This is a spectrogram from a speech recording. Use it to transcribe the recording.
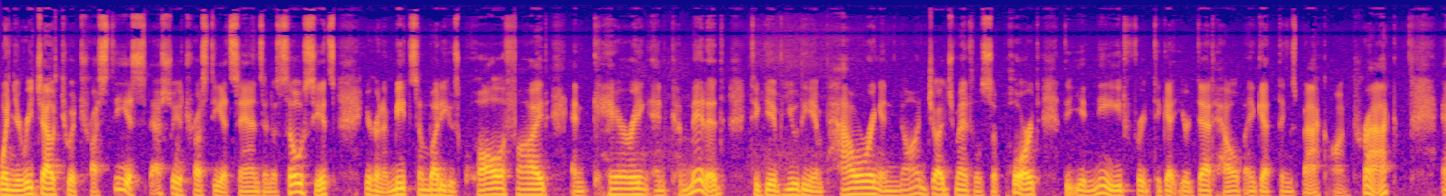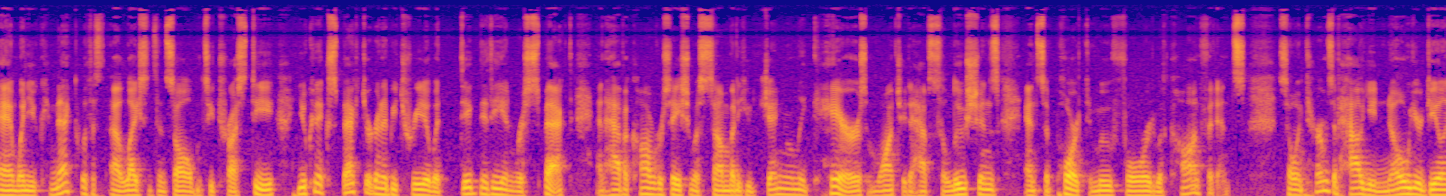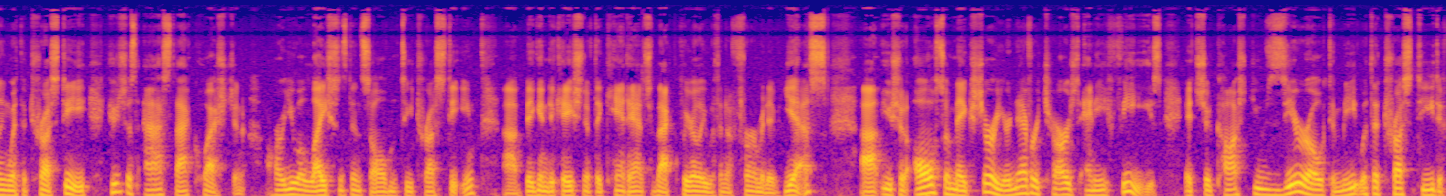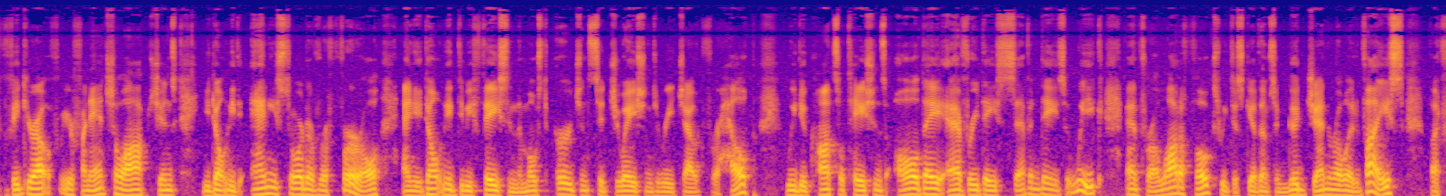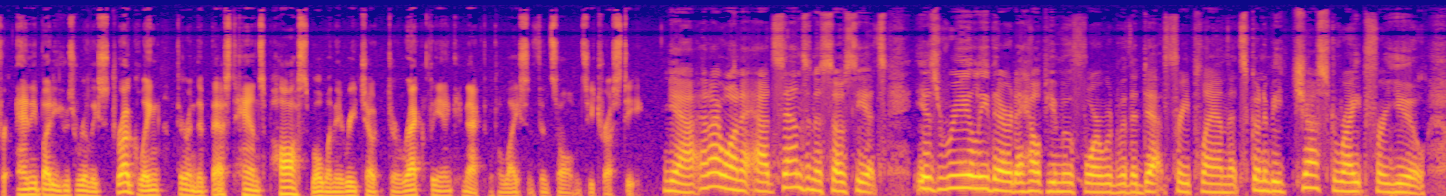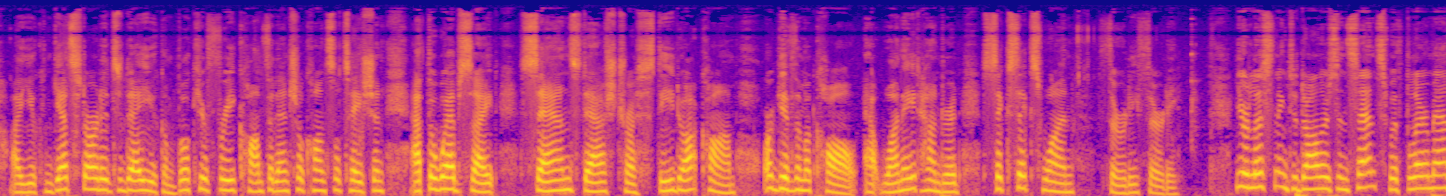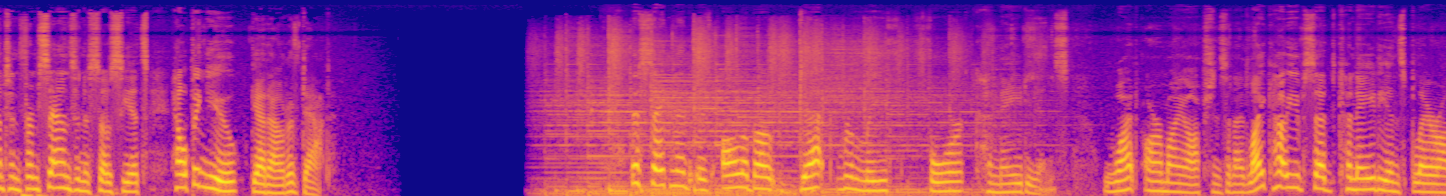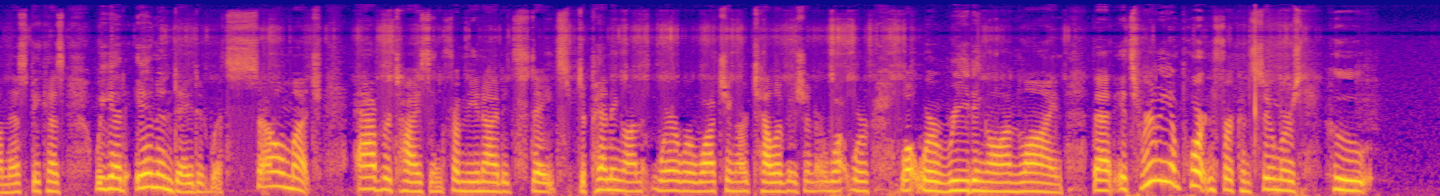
When you reach out to a trustee, especially a trustee at Sands and Associates, you're going to meet somebody who's qualified and caring and committed to give you the empowering and non-judgmental support that you need for to get your debt help and get things back on track. And when you connect with a, a licensed insolvency trustee, you can expect you're going to be treated with dignity and respect and have a conversation with somebody who genuinely cares and wants you to have solutions and support to move forward with confidence. So, in terms of how you know you're dealing with a trustee, you just ask that question Are you a licensed insolvency trustee? Uh, big indication if they can't answer that clearly with an affirmative yes. Uh, you should also make sure you're never charged any fees. It should cost you zero to meet with a trustee to figure out your financial options. You don't need any sort of referral, and you don't need to be facing the most urgent situation to reach out for help. We do consultations all day, every day, seven days a week. And for a lot of folks, we just give them some good general advice. But for anybody who's really struggling, they're in the best hands possible when they reach out directly and connect with a licensed insolvency trustee. Yeah, and I want to add Sands and Associates is really there to help you move forward with a debt-free plan that's going to be just right for you. Uh, you can get started today. You can book your free confidential consultation at the website sands-trustee.com or give them a call at 1-800-661-3030. You're listening to Dollars and Sense with Blair Mantin from Sands and Associates, helping you get out of debt. This segment is all about debt relief for Canadians. What are my options? And I like how you've said Canadians, Blair, on this because we get inundated with so much advertising from the United States, depending on where we're watching our television or what we're what we're reading online. That it's really important for consumers who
